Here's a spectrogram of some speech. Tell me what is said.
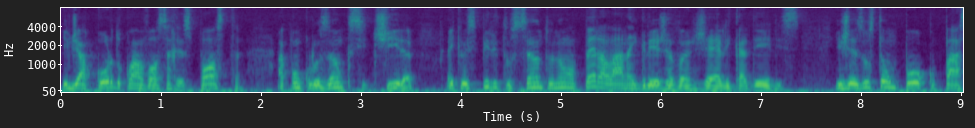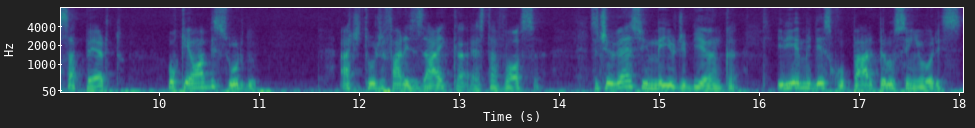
E de acordo com a vossa resposta, a conclusão que se tira é que o Espírito Santo não opera lá na igreja evangélica deles, e Jesus tampouco passa perto, o que é um absurdo. Atitude farisaica esta vossa. Se tivesse o e-mail de Bianca, iria me desculpar pelos senhores.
